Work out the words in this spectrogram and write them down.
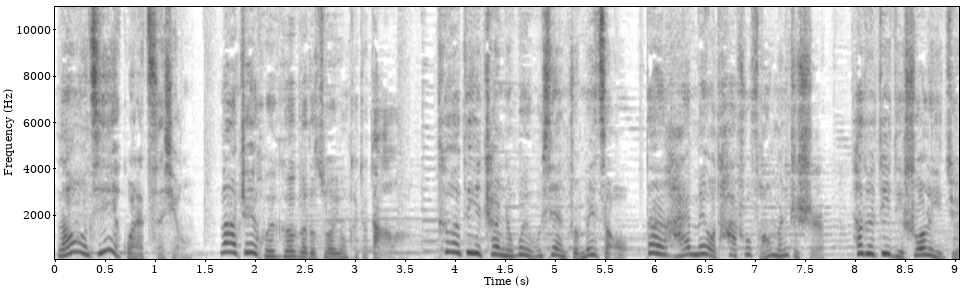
蓝忘机也过来辞行。那这回哥哥的作用可就大了，特地趁着魏无羡准备走，但还没有踏出房门之时，他对弟弟说了一句：“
